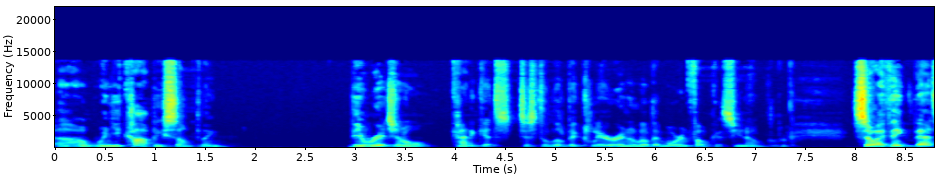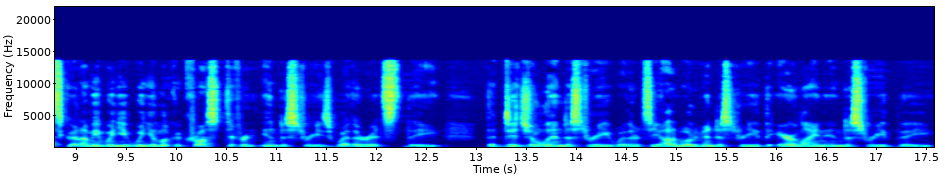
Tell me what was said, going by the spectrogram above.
uh, when you copy something, the original kind of gets just a little bit clearer and a little bit more in focus, you know. So I think that's good. I mean, when you when you look across different industries, whether it's the the digital industry, whether it's the automotive industry, the airline industry, the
